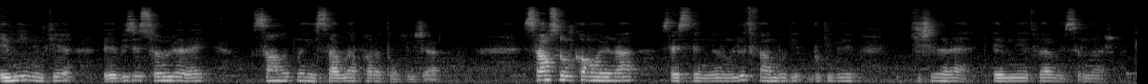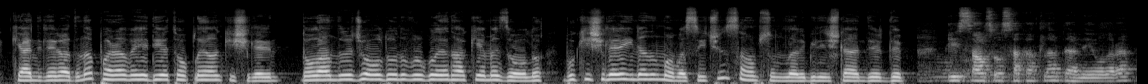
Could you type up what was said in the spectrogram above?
Eminim ki e, bizi sömürerek sağlıklı insanlar para toplayacak. Samsun kamuoyuna sesleniyorum. Lütfen bu, bu gibi kişilere emniyet vermesinler. Kendileri adına para ve hediye toplayan kişilerin dolandırıcı olduğunu vurgulayan Hakyemezoğlu, bu kişilere inanılmaması için Samsunluları bilinçlendirdi. Biz Samsun Sakatlar Derneği olarak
